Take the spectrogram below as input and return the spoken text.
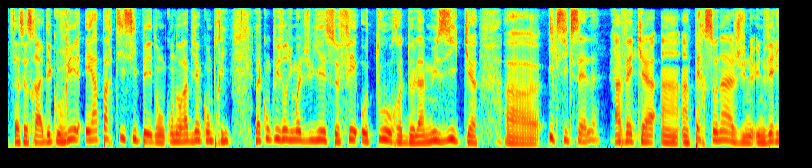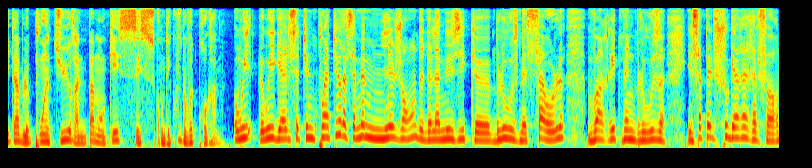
Ça, ce sera à découvrir et à participer, donc on aura bien compris. La conclusion du mois de juillet se fait autour de la musique euh, XXL, avec un, personnage, une, véritable pointure à ne pas manquer. C'est ce qu'on découvre dans votre programme. Oui, oui, Gaël, c'est une pointure et c'est même une légende de la musique euh, blues, mais soul, voire rhythm and blues. Il s'appelle Sugar Ray Rayford.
